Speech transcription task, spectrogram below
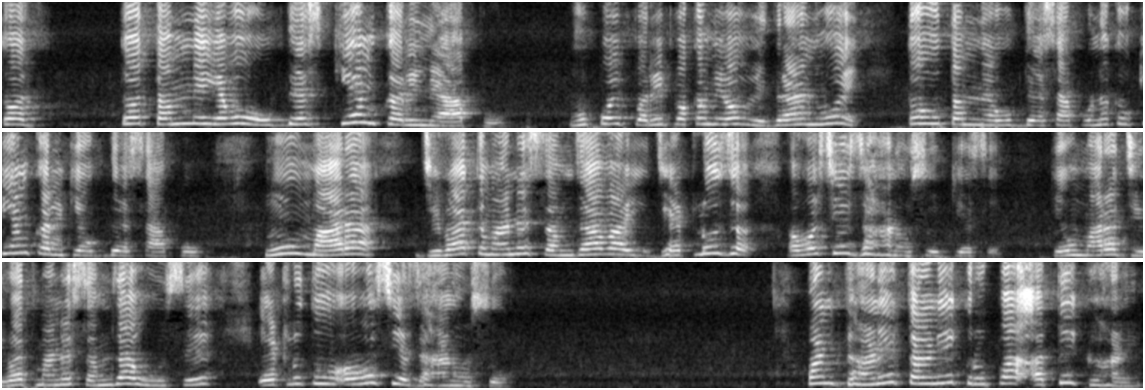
તો તો તમને એવો ઉપદેશ કેમ કરીને આપું? હું કોઈ પરિપક્વ એવો વિદ્રાન હોય, તો હું તમને ઉપદેશ આપું. નકર કેમ કરીને કે ઉપદેશ આપું? હું મારા જીવાત્માને સમજાવવા જેટલું જ અવશ્ય જાણું છું કે છે. કે હું મારા જીવાત્માને સમજાવવું છે, એટલું તો અવશ્ય જાણું છું. પણ ધણી તણી કૃપા અતિ ઘણી.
